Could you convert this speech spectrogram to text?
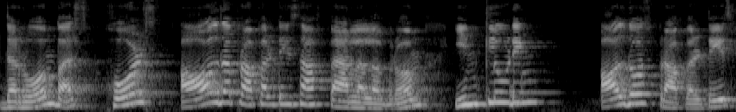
the rhombus holds all the properties of parallelogram including all those properties.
